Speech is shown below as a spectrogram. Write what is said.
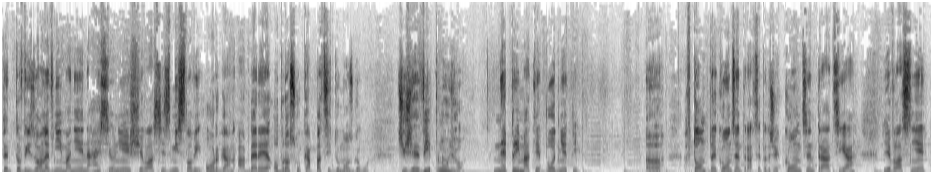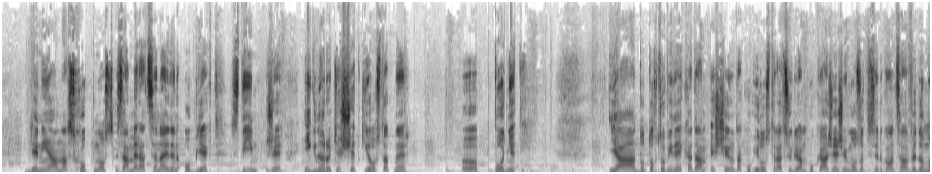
tento vizuálne vnímanie je najsilnejšie vlastne zmyslový orgán a berie obrovskú kapacitu mozgovú. Čiže vypnúť ho, nepríjmať tie podnety, v tomto je koncentrácia, pretože koncentrácia je vlastne geniálna schopnosť zamerať sa na jeden objekt s tým, že ignorujete všetky ostatné podnety. Ja do tohto videjka dám ešte jednu takú ilustráciu, kde vám ukážem, že mozog si dokonca vedomo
